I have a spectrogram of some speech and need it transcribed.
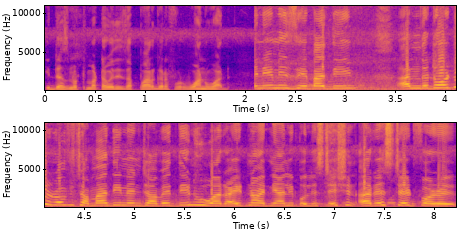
it does not matter whether it's a paragraph or one word. My name is Zebadin. I'm the daughter of Shamadin and Javeddin, who are right now at Nyali police station, arrested for a,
